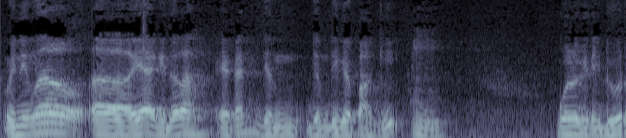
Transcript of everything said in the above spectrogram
minimal eh, ya gitulah ya kan jam jam 3 pagi. Hmm. Gue lagi tidur,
